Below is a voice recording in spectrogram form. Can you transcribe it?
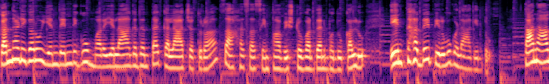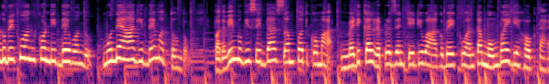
ಕನ್ನಡಿಗರು ಎಂದೆಂದಿಗೂ ಮರೆಯಲಾಗದಂಥ ಕಲಾಚತುರ, ಸಾಹಸ ಸಿಂಹ, ವಿಷ್ಣುವರ್ಧನ್ ಬದುಕಲ್ಲು ಇಂತಹದ್ದೇ ತಿರುವುಗಳಾಗಿದ್ದು. ತಾನಾಗಬೇಕು ಅಂದ್ಕೊಂಡಿದ್ದೇ ಒಂದು, ಮುಂದೆ ಆಗಿದ್ದೇ ಮತ್ತೊಂದು. ಪದವಿ ಮುಗಿಸಿದ್ದ ಸಂಪತ್ ಕುಮಾರ್ ಮೆಡಿಕಲ್ ರೆಪ್ರೆಸೆಂಟೇಟಿವ್ ಆಗಬೇಕು ಅಂತ ಮುಂಬೈಗೆ ಹೋಗ್ತಾರೆ.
